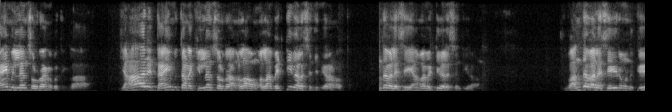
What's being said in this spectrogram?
டைம் இல்லைன்னு சொல்றாங்க பாத்தீங்களா? யாரு டைம் தனக்கு இல்லைன்னு சொல்றாங்களோ அவங்க எல்லாம் வெட்டி வேலை செஞ்சுக்கிறான்னு அர்த்தம். வந்த வேலை செய்யாம வெட்டி வேலை செஞ்சுக்கிறான் வந்த வேலை செய்யறவனுக்கு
